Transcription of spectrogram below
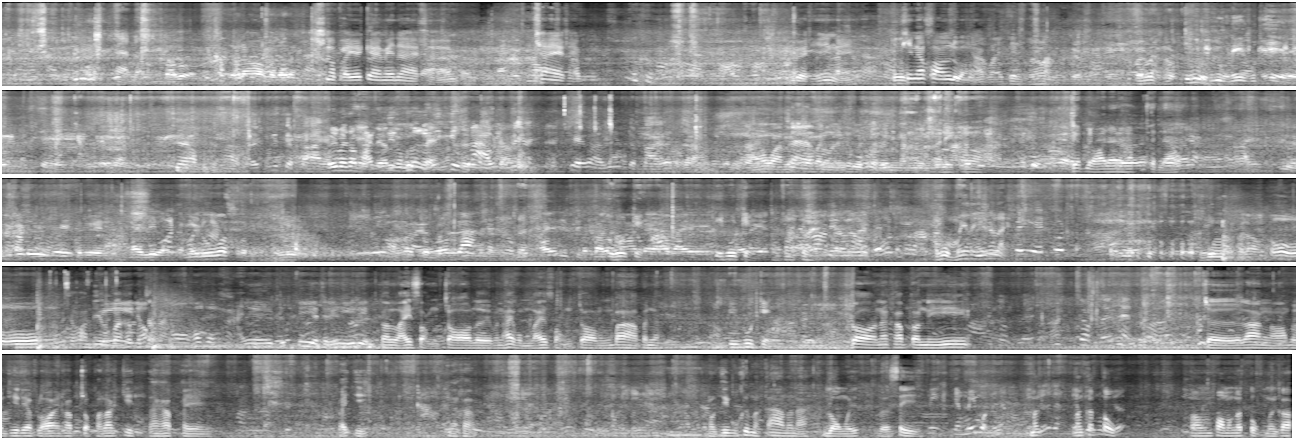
แปดแล้วครับผมเดี๋ยวเราออกมาแล้ว เข้าไปใกล้ๆไม่ได้ครับ ใช่ครับ เกิดที่ไหนที่นครหลวงครับไว้เป็นข้างหลังอยู่นี่กูเท่เลยใช่ครับแล้วนี่เจ็บตายเฮ้ยไม่ต้องถ่ายที่เพิ่งเลยอยู่เปล่าเนี่ยเท่ว่าพี่เจ็บตายแล้วแต่เมื่อวานไม่ใช่วันนี้คือเป็นวันนี้อันนี้ก็เรียบร้อยแล้วนะครับเสร็จแล้วบริเวณในเรือแต่ไม่รู้ว่าคนที่พูดเก่งที่พูดเก่งผมฝากด้วยผมไม่อายุเท่าไหร่ โอ้โหสักวันเดียวก็นี่เขาน้องจะหายเขาผมหายเลยดุ๊กตี้จะอย่างนี้ดิตอนไลฟ์สองจอเลยมันให้ผมไลฟ์สองจอมึงบ้าปะเนี่ยพี่พูดเก่งก็นะครับตอนนี้เจอร่างน้องเป็นที่เรียบร้อยครับ จบภารกิจนะครับไปไปอีกนะครับบางทีกูขึ้นมาเก้าแล้วนะ ลงไปเหลือสี่นี่ยังไม่หมดเลยมันมันกระตุกพอพอมันกระตุกมันก็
